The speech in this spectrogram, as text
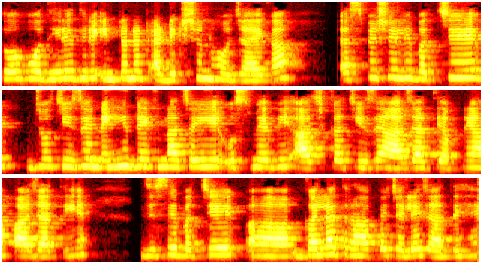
तो वो धीरे धीरे इंटरनेट एडिक्शन हो जाएगा। स्पेशली बच्चे जो चीज़ें नहीं देखना चाहिए, उसमें भी आजकल चीज़ें आ जाती, अपने आप आ जाती हैं, जिससे बच्चे गलत राह पे चले जाते हैं।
